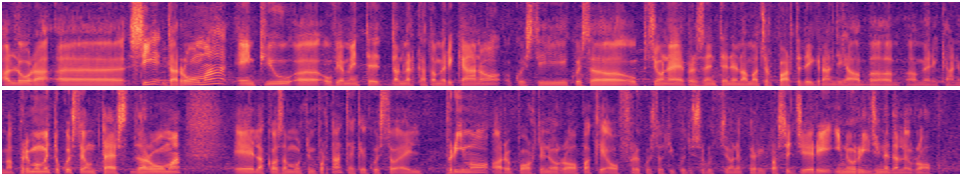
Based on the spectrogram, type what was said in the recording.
Allora, eh, sì, da Roma e in più eh, ovviamente dal mercato americano questi, questa opzione è presente nella maggior parte dei grandi hub eh, americani, ma per il momento questo è un test da Roma e la cosa molto importante è che questo è il primo aeroporto in Europa che offre questo tipo di soluzione per i passeggeri in origine dall'Europa.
